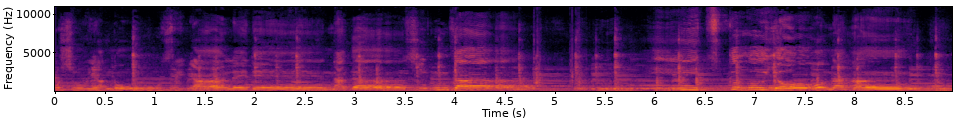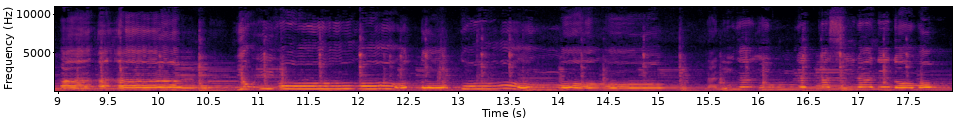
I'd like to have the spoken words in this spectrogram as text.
お庄屋のせがれで長新座につくようなああ良がか知らねえども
